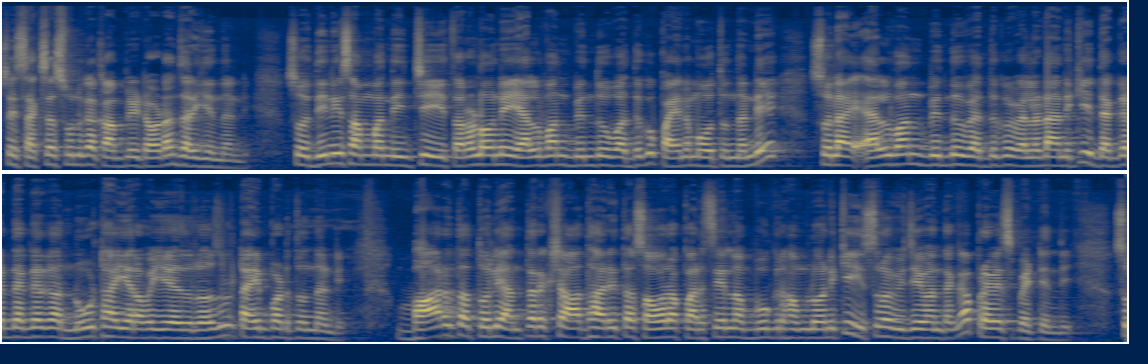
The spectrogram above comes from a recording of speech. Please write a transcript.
సో సక్సెస్ఫుల్గా కంప్లీట్ అవ్వడం జరిగిందండి. సో దీనికి సంబంధించి త్వరలోనే ఎల్ వన్ బిందువు వద్దకు పయనమవుతుందండి. సో ఇలా ఎల్ వన్ బిందువు వద్దకు వెళ్ళడానికి దగ్గర దగ్గరగా నూట ఇరవై ఐదు రోజులు టైం పడుతుందండి. భారత తొలి అంతరిక్ష ఆధారిత సౌర పరిశీలన భూగ్రహంలోనికి ఇస్రో విజయవంతంగా ప్రవేశపెట్టింది. సో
